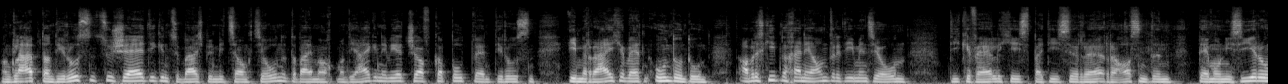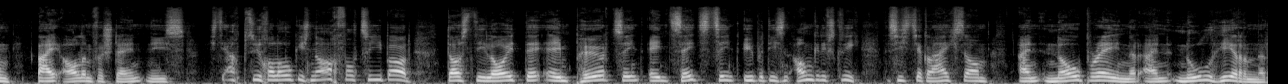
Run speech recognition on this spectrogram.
Man glaubt an die Russen zu schädigen, zum Beispiel mit Sanktionen, dabei macht man die eigene Wirtschaft kaputt, während die Russen immer reicher werden und, und, und. Aber es gibt noch eine andere Dimension, die gefährlich ist bei dieser äh, rasenden Dämonisierung, bei allem Verständnis ist ja auch psychologisch nachvollziehbar, dass die Leute empört sind, entsetzt sind über diesen Angriffskrieg. Das ist ja gleichsam ein No-Brainer, ein Nullhirner.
